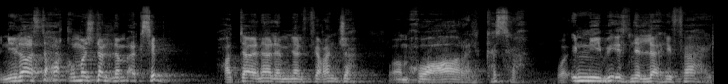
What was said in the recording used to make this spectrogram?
إني لا أستحق مجدا لم أكسبه حتى أنال من الفرنجة وأمحو عار الكسرة. وإني بإذن الله فاعل.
